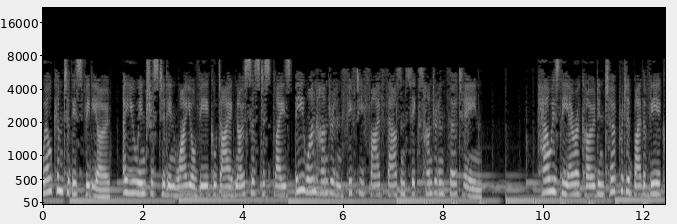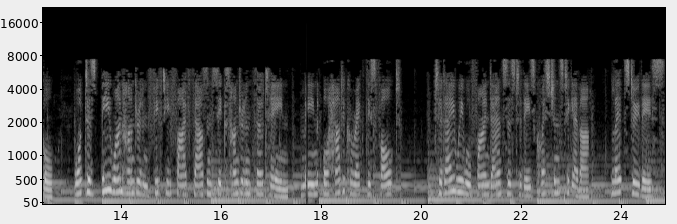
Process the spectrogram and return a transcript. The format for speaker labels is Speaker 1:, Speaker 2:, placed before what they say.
Speaker 1: Welcome to this video. Are you interested in why your vehicle diagnosis displays B155613? How is the error code interpreted by the vehicle? What does B155613 mean, or how to correct this fault? Today we will find answers to these questions together. Let's do this.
